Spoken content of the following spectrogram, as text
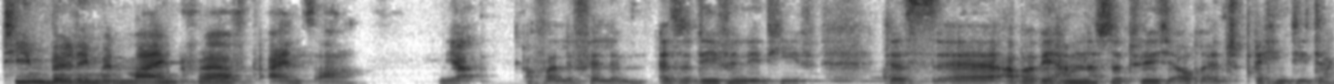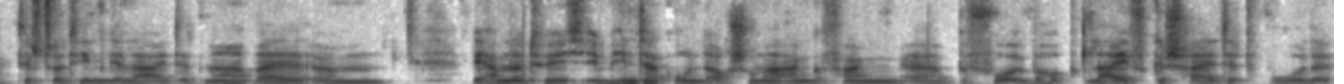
Teambuilding mit Minecraft 1A. Ja, auf alle Fälle. Also definitiv. Das, äh, aber wir haben das natürlich auch entsprechend didaktisch dorthin geleitet, ne? weil ähm, wir haben natürlich im Hintergrund auch schon mal angefangen, äh, bevor überhaupt live geschaltet wurde,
